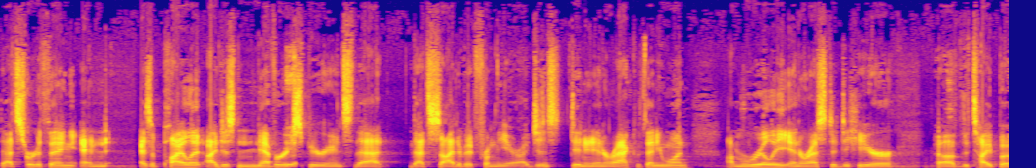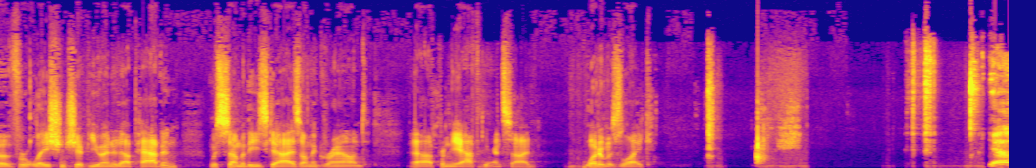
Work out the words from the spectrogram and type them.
that sort of thing. And as a pilot, I just never experienced that that side of it from the air. I just didn't interact with anyone. I'm really interested to hear of the type of relationship you ended up having with some of these guys on the ground uh, from the Afghan side. What it was like. Yeah.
